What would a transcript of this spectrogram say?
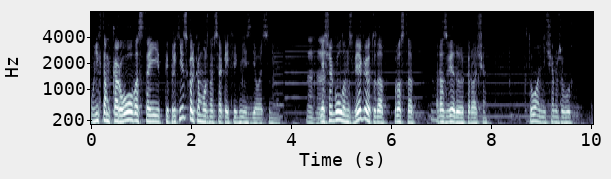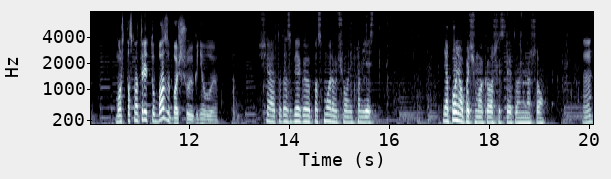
У них там корова стоит. Ты прикинь, сколько можно всякой фигни сделать с ними? Мгм. Я сейчас голым сбегаю туда, просто разведаю, короче. Кто они, чем живут. Может посмотреть ту базу большую, гнилую? Сейчас туда сбегаю, посмотрим, что у них там есть. Я понял, почему я калашиста этого не нашел. М?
